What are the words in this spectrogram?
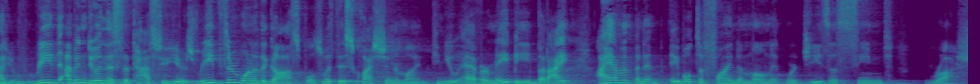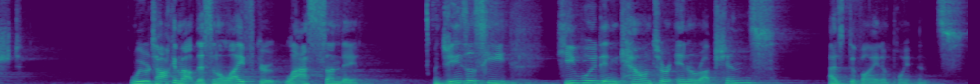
I read, I've been doing this the past few years. Read through one of the Gospels with this question in mind. Can you ever, maybe, but I, I haven't been able to find a moment where Jesus seemed rushed. We were talking about this in a life group last Sunday. Jesus, he, he would encounter interruptions as divine appointments.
